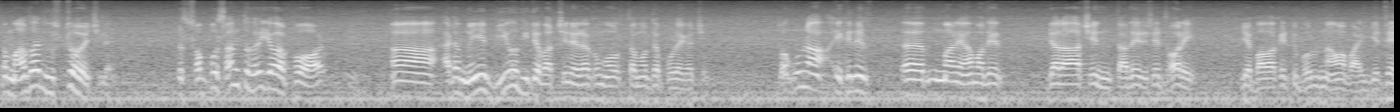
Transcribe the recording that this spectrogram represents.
তো মাধব দুষ্ট হয়েছিলেন। তো সভ্যশান্ত হয়ে যাওয়ার পর একটা মেয়ে বিয়েও দিতে পারছেন এরকম অবস্থার মধ্যে পড়ে গেছে। তখন এখানে মানে আমাদের যারা আছেন তাদের এসে ধরে যে, বাবাকে একটু বলুন আমার বাড়ি যেতে।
